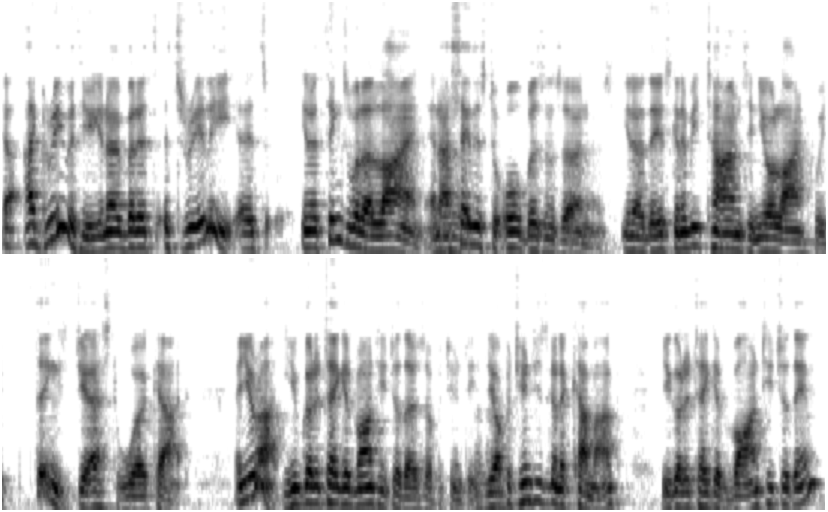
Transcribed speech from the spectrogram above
Yeah, I agree with you, you know, but it's it's really it's you know, things will align. And I say mm. this to all business owners. You know, there's going to be times in your life where things just work out. And you're right, you've got to take advantage of those opportunities. The mm-hmm. opportunity is going to come up, you've got to take advantage of them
